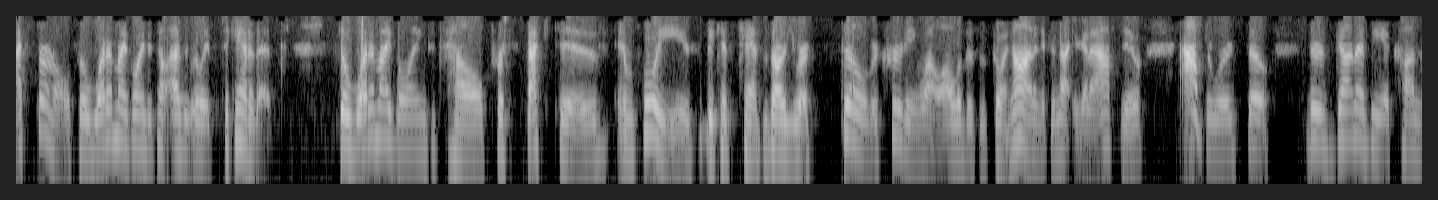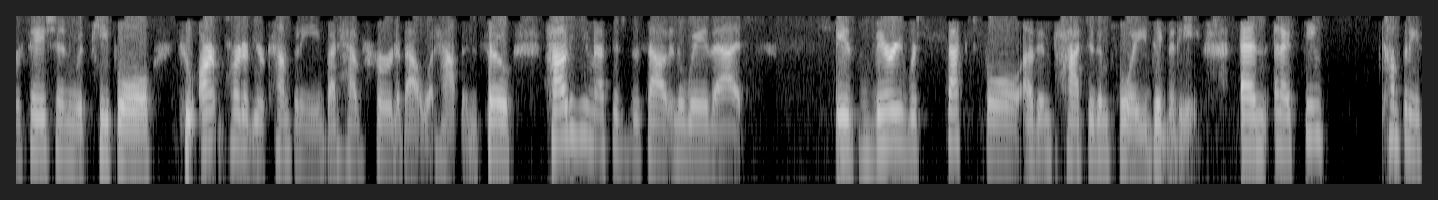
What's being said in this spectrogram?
external. So what am I going to tell as it relates to candidates? So what am I going to tell prospective employees? Because chances are you are still recruiting while all of this is going on, and if you're not, you're going to have to afterwards. So there's going to be a conversation with people who aren't part of your company but have heard about what happened. So how do you message this out in a way that is very respectful of impacted employee dignity? And and I think companies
